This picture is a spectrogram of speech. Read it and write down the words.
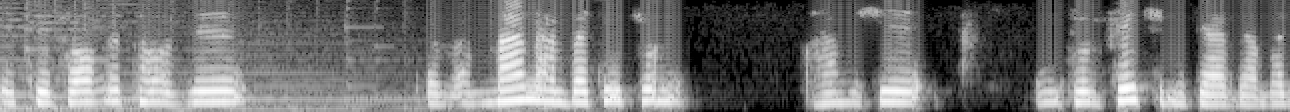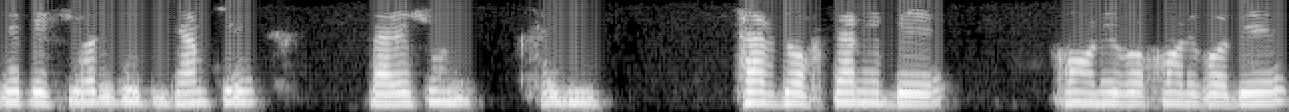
اتفاق تازه من البته چون همیشه اینطور فکر می‌کردم ولی بسیاری رو دیدم که براشون خیلی پرداختن به خانه و خانواده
